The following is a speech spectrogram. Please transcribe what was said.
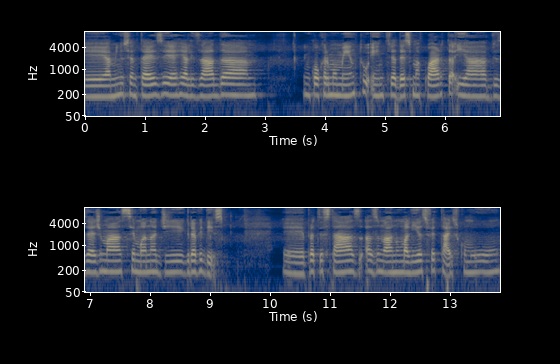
É, a minucentese é realizada em qualquer momento entre a 14 e a 20 semana de gravidez, é, para testar as, as, anomalias fetais, como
